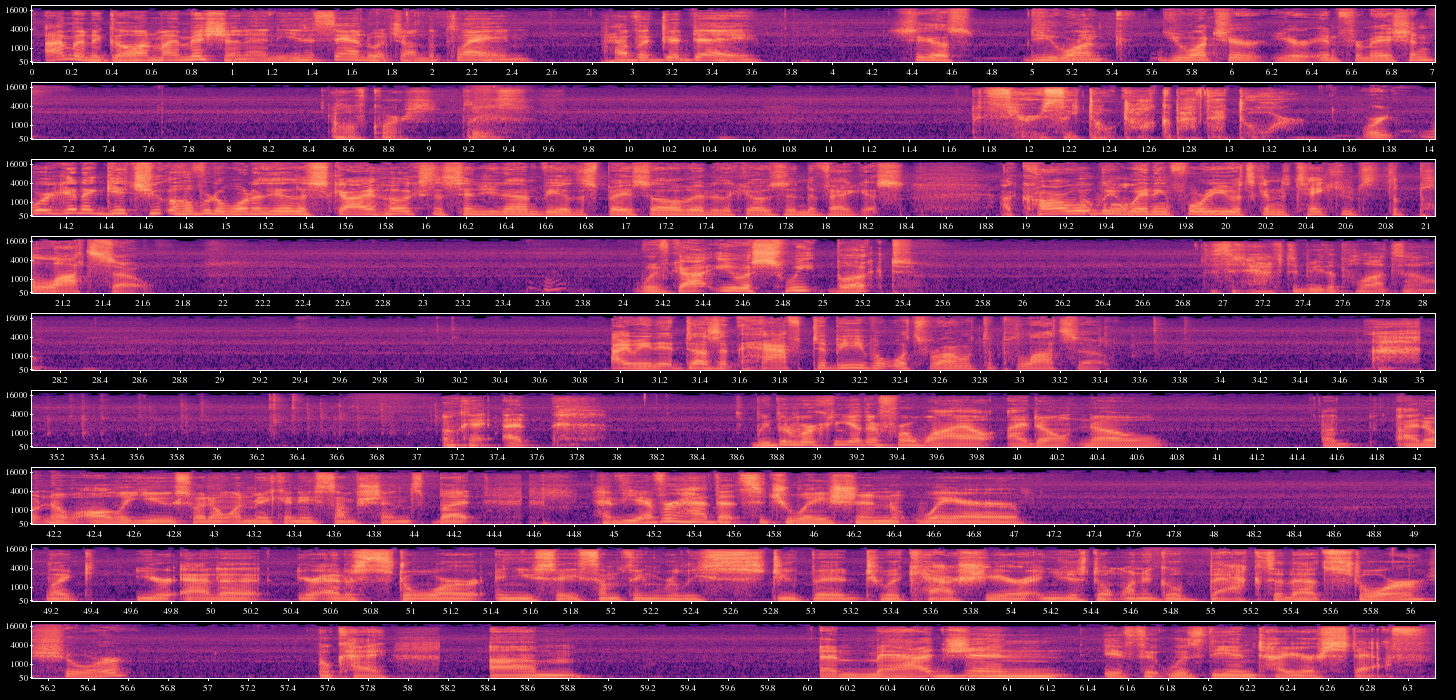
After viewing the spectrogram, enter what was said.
I'm going to go on my mission and eat a sandwich on the plane. Have a good day. She goes, "Do you want you want your your information?" Oh, of course. Please. But seriously, don't talk about that door. We're we're gonna get you over to one of the other skyhooks and send you down via the space elevator that goes into Vegas. A car will Oh, be waiting for you. It's gonna take you to the Palazzo. We've got you a suite booked. Does it have to be the Palazzo? I mean, it doesn't have to be, but what's wrong with the Palazzo? Okay, I, we've been working together for a while. I don't know, uh, I don't know all of you, so I don't want to make any assumptions. But have you ever had that situation where, like, you're at a you're at a store and you say something really stupid to a cashier and you just don't want to go back to that store? Sure. Okay. Um, imagine if it was the entire staff.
